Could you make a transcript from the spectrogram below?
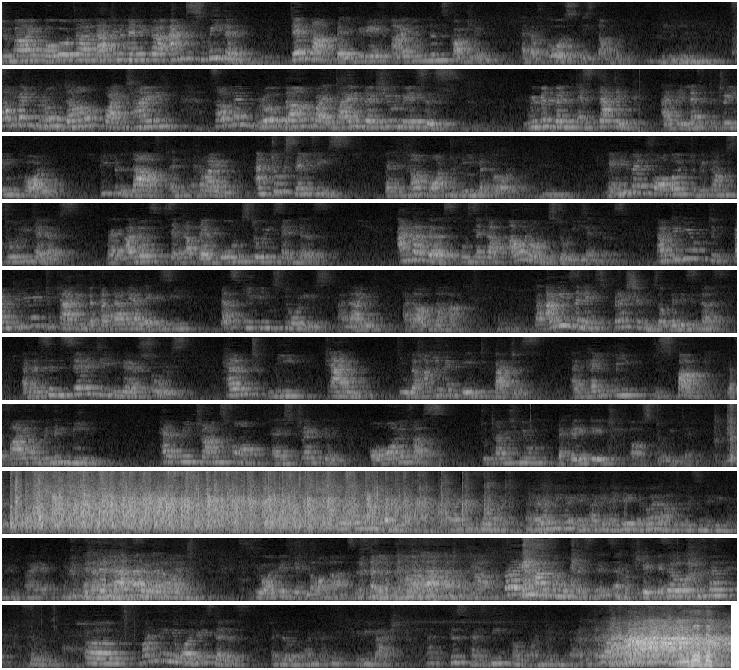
Dubai, Bogota, Latin America and Sweden, Denmark, Belgrade, Ireland and Scotland, and of course Istanbul. Some men broke down while tying, some men broke down while tying their shoelaces. Women went ecstatic as they left the training hall. People laughed and cried and took selfies, but did not want to leave at all. To become storytellers, while others set up their own story centers, and others who set up our own story centers, continue to, continuing to carry the Kathalaya legacy, thus keeping stories alive around the heart. The eyes and expressions of the listeners and the sincerity in their transform and strengthen all of us to continue the heritage of storytelling. Thank you so much. I don't think I can, I can ever, ever ask the question again. I, so, um, You always get long answers. yeah. But I do have some more questions. Okay. So, so um, one thing you always tell us at the, I, mean, I think every batch, that this has been a wonderful batch.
